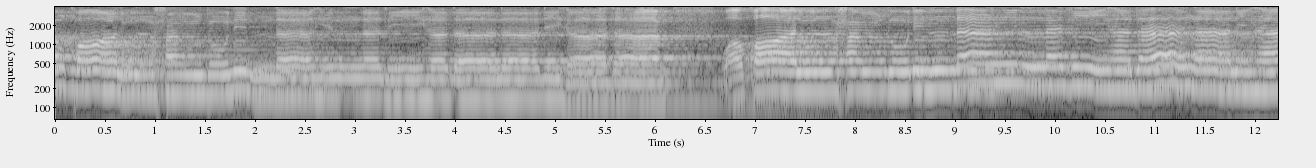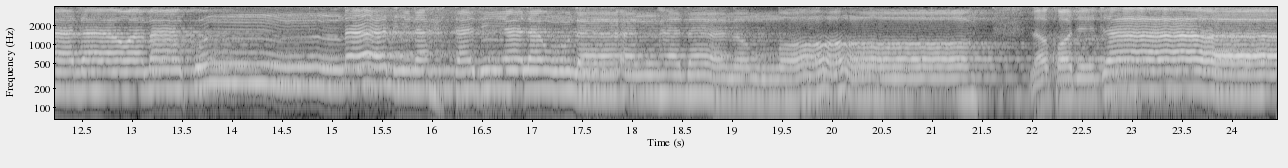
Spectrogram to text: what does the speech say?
وقالوا الحمد لله الذي هدانا لهذا. وقالوا الحمد لله الذي هدانا لهذا وما كنا لنهتدي لولا أن هدانا الله. لقد جاءت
